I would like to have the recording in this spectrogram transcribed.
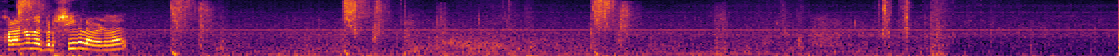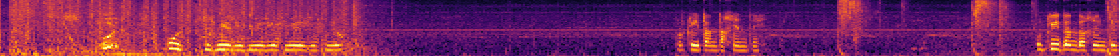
Ojalá no me persiga, la verdad. Uy, uy, Dios mío, Dios mío, Dios mío, Dios mío. ¿Por qué hay tanta gente? ¿Por qué hay tanta gente?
